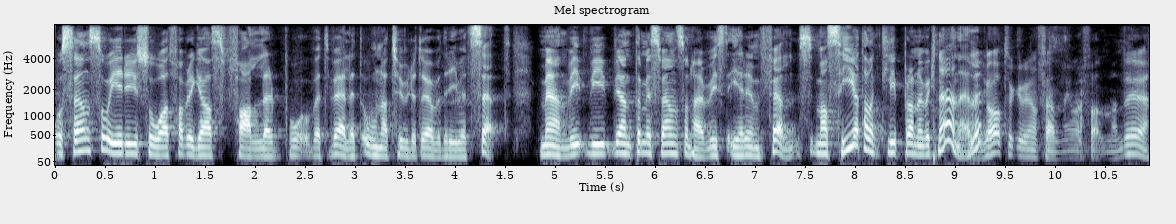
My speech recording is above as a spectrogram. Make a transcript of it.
Och sen så är det ju så att Fabregas faller på ett väldigt onaturligt och överdrivet sätt. Men vi, vi väntar med Svensson här, visst är det en fäll? Man ser att han klipper han över knäna, eller? Jag tycker det är en fällning i alla fall, men det...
